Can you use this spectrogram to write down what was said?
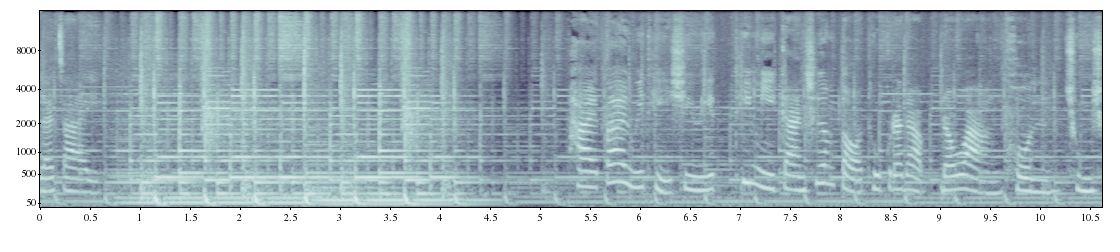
และใจายใต้วิถีชีวิตที่มีการเชื่อมต่อทุกระดับระหว่างคน ชุมช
